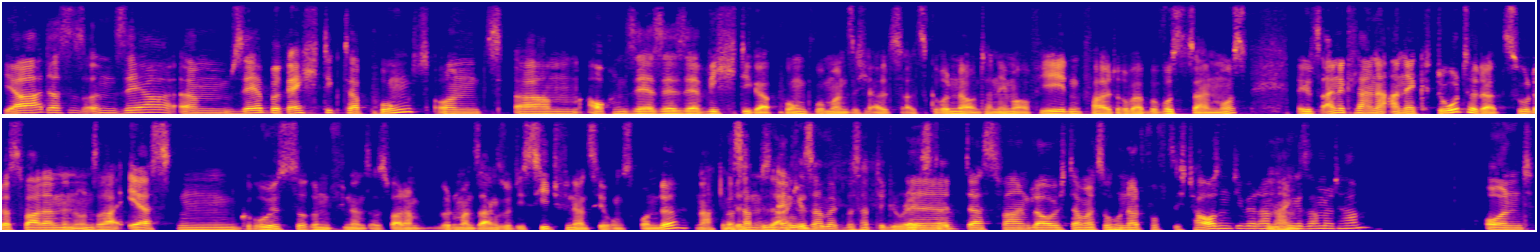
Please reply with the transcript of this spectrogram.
ja, das ist ein sehr, ähm, sehr berechtigter Punkt und ähm, auch ein sehr, sehr, sehr wichtiger Punkt, wo man sich als als Gründer, Unternehmer auf jeden Fall darüber bewusst sein muss. Da gibt's eine kleine Anekdote dazu. Das war dann in unserer ersten größeren Finanz, das war dann würde man sagen so die Seed-Finanzierungsrunde nach dem Was Business habt ihr eingesammelt? Was habt ihr geraced? Äh, das waren glaube ich damals so 150.000, die wir dann mhm. eingesammelt haben. Und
